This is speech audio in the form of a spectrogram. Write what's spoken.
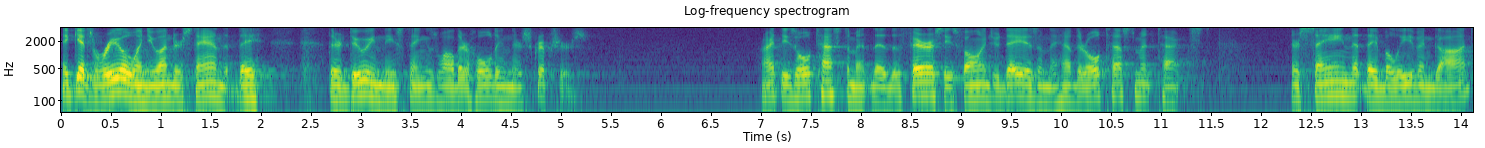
It gets real when you understand that they, they're doing these things while they're holding their scriptures. Right? These Old Testament, the, the Pharisees following Judaism, they have their Old Testament text. They're saying that they believe in God,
